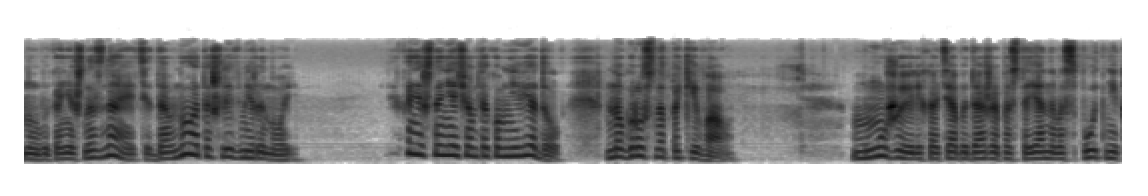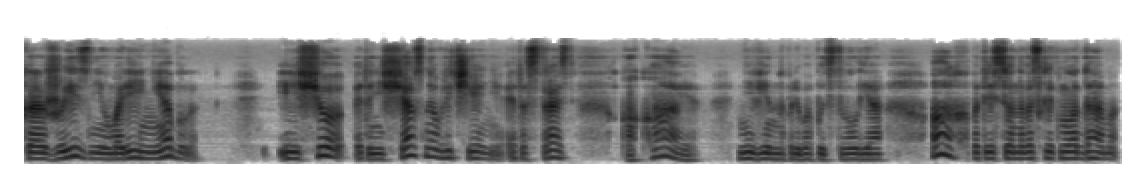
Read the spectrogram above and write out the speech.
ну, вы, конечно, знаете, давно отошли в мир иной. Я, конечно, ни о чем таком не ведал, но грустно покивал. Мужа или хотя бы даже постоянного спутника жизни у Марии не было. И еще это несчастное увлечение, эта страсть — «Какая?» — невинно полюбопытствовал я. «Ах!» — потрясенно воскликнула дама.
